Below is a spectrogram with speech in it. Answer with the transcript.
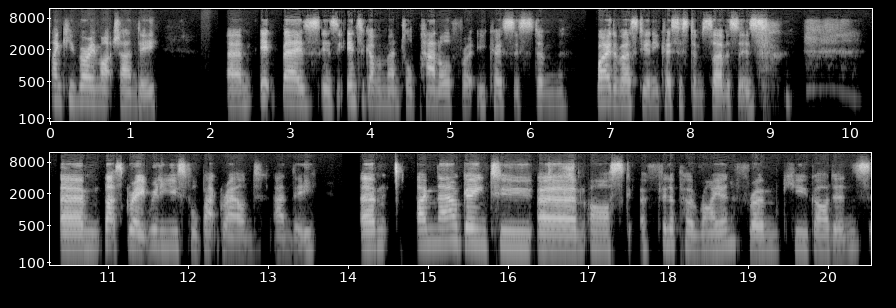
Thank you very much, Andy. Um, IPBES is the Intergovernmental Panel for Ecosystem, Biodiversity and Ecosystem Services. um, that's great, really useful background, Andy. Um, I'm now going to um, ask uh, Philippa Ryan from Kew Gardens,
